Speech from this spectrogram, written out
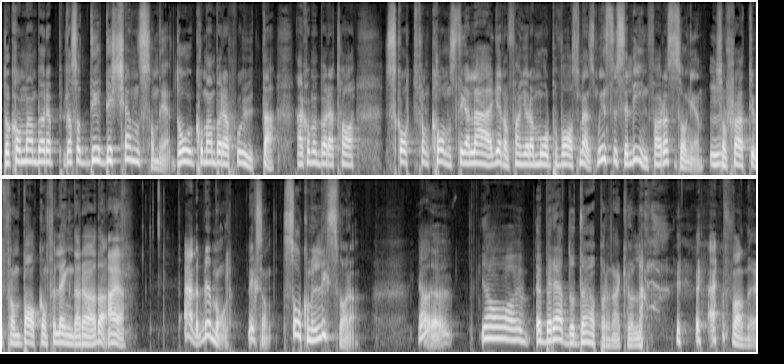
Då kommer han börja, alltså det, det känns som det. Då kommer han börja skjuta. Han kommer börja ta skott från konstiga lägen och fan göra mål på vad som helst. Minns du Selin förra säsongen? Mm. Som sköt typ från bakom förlängda röda. Ah, ja. Ja, det blev mål. Liksom. Så kommer Liss vara. Jag, jag är beredd att dö på den här kullen. jag är fan det.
